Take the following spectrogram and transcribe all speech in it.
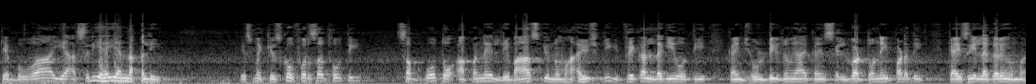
کہ بوا یہ اصلی ہے یا نقلی؟ اس میں کس کو فرصت ہوتی؟ سب کو تو اپنے لباس کی نمائش کی فکر لگی ہوتی، کہیں جھولٹی تو نہیں آئے کہیں سلور تو نہیں پڑ گئی کیسی لگ رہی ہوں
